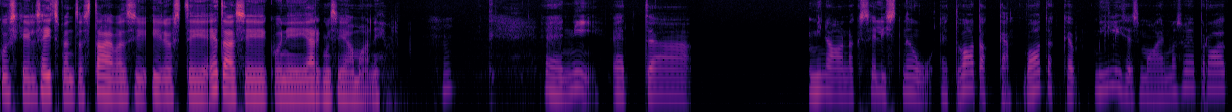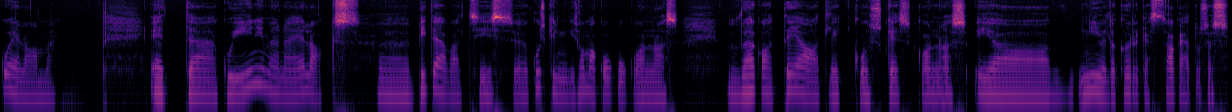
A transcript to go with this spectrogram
kuskil seitsmendas taevas ilusti edasi kuni järgmise jamani mm. -hmm. nii, et äh, mina annaks sellist nõu, et vaadake, vaadake, millises maailmas me praegu elame et äh, kui inimene elaks pidevalt siis äh, kuskil mingis oma kogukonnas, väga teadlikus keskkonnas ja nii-öelda kõrges sageduses,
